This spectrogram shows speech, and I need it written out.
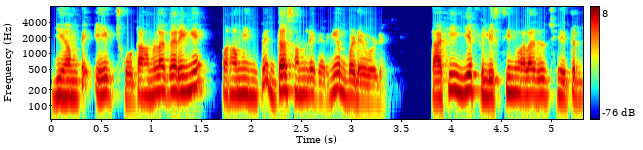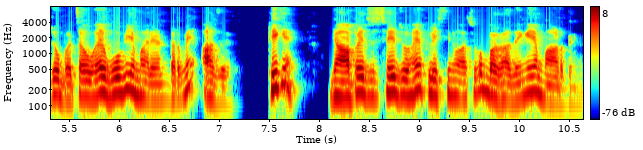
ये हम पे एक छोटा हमला करेंगे और हम इन पे दस हमले करेंगे बड़े बड़े ताकि ये फिलिस्तीन वाला जो क्षेत्र जो बचा हुआ है, वो भी हमारे अंडर में आ जाए, ठीक है? यहाँ पे जिससे जो है फिलिस्तीन वासियों को भगा देंगे या मार देंगे।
